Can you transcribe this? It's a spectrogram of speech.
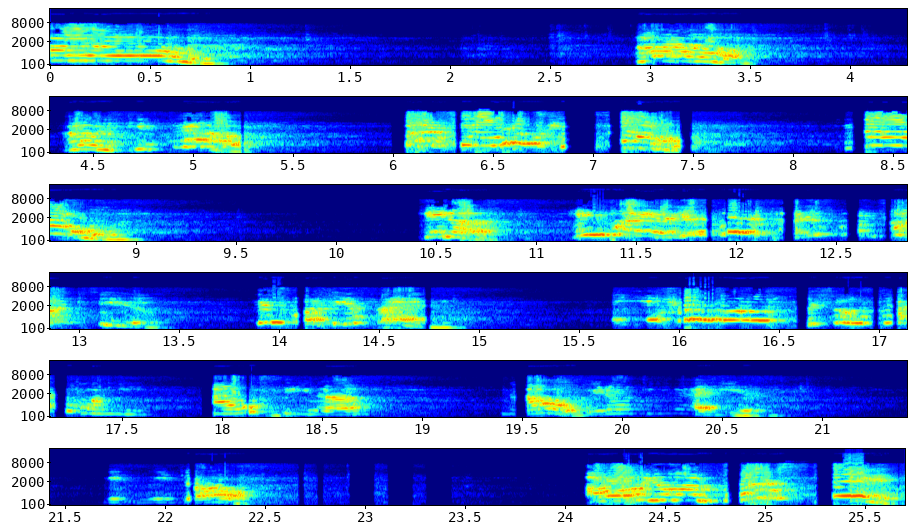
Oh! Oh! Oh, he's kicked out! Oh, he's kicked out! No! Cena! Hey, I just want, I just want to talk to you! Just want to be your friend! You're so tough on me. No, Cena. No, we don't do that here. We, we don't. Oh, you reversed it!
